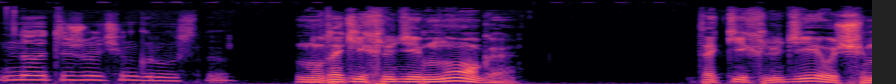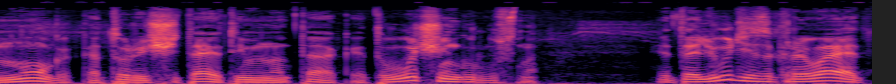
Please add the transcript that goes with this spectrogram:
Но это же очень грустно. Ну, таких людей много. Таких людей очень много, которые считают именно так. Это очень грустно. Это люди закрывают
